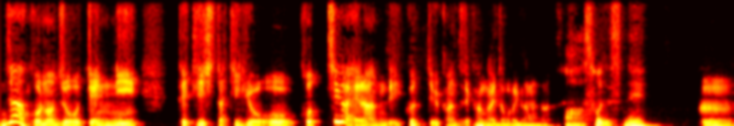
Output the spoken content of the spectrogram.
じゃあこの条件に適した企業をこっちが選んでいくっていう感じで考えた方がいいかな。ああ、そうですね。うん。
